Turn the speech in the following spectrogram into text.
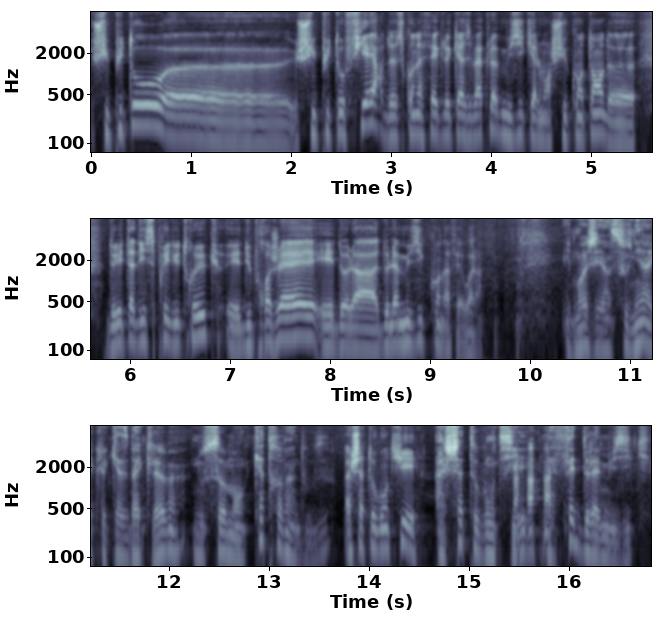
je suis plutôt, je suis plutôt fier de ce qu'on a fait avec le Casbah Club musicalement. Je suis content de, de l'état d'esprit du truc et du projet et de la, de la musique qu'on a fait. Voilà. Et moi, j'ai un souvenir avec le Casbah Club. Nous sommes en 92 À Château-Gontier. à Château-Gontier, la fête de la musique.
